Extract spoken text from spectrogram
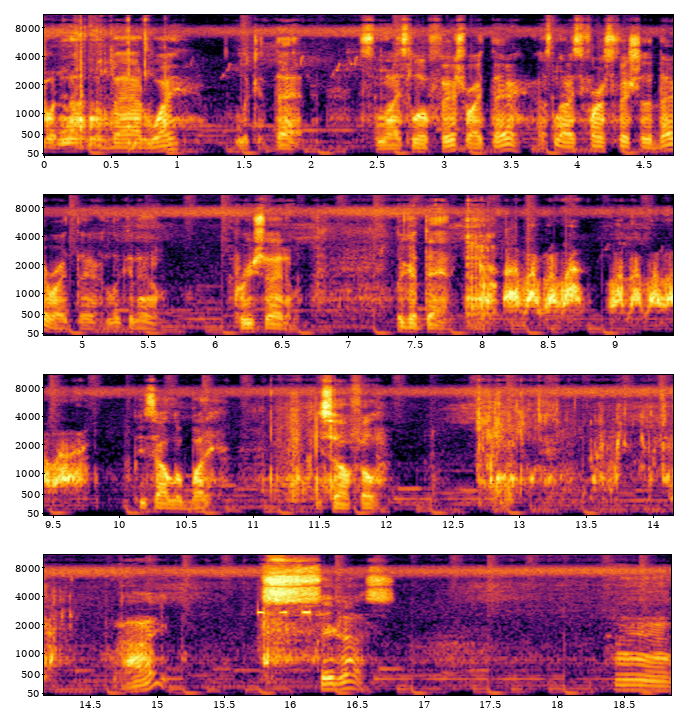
but not in a bad way. Look at that. It's a nice little fish right there. That's a nice first fish of the day right there. Look at him. Appreciate him. Look at that. Peace out, little buddy. Peace out, fella. All right say less. Hmm.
